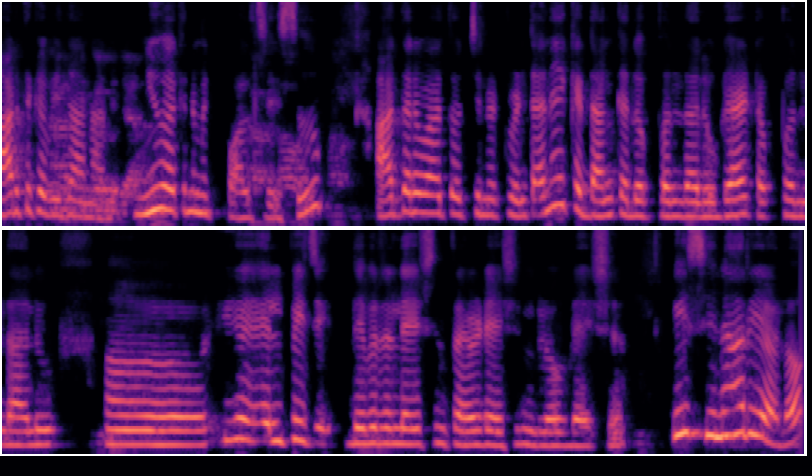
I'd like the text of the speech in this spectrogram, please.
ఆర్థిక విధానాలు న్యూ ఎకనామిక్ పాలసీస్. ఆ తర్వాత వచ్చినటువంటి అనేక డంకల్ ఒప్పందాలు గ్యాట్ ఒప్పందాలు ఎల్పిజి లిబరలైజేషన్ ప్రైవేటైజేషన్ గ్లోబలైజేషన్ ఈ సినారియోలో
